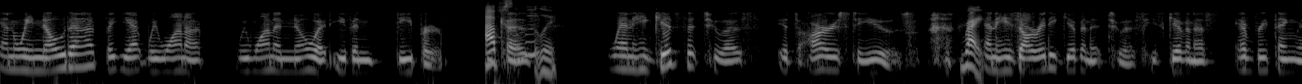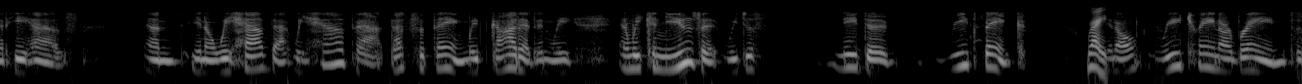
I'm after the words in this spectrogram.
and we know that, but yet we want to we want to know it even deeper. Absolutely When he gives it to us, it's ours to use. right and he's already given it to us. He's given us everything that he has. And you know, we have that. We have that. That's the thing. We've got it and we and we can use it. We just need to rethink, right you know, retrain our brain to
